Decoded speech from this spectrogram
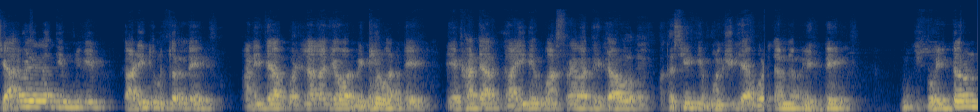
ज्या वेळेला ती मुलगी गाडीत उतरते आणि त्या वडिलाला जेव्हा भीती वाटते एखाद्या गाईने वासरायला भेटावं तशी ती मुलगी त्या वडिलांना भेटते. म्हणजे वैतरण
